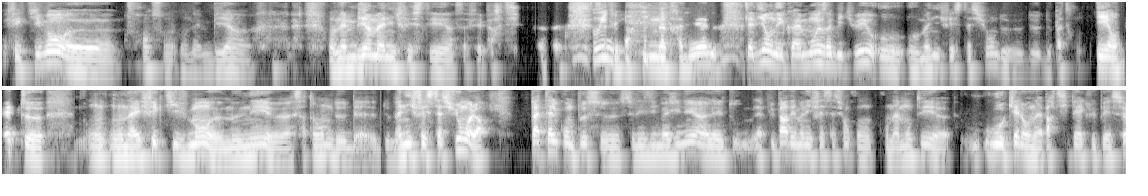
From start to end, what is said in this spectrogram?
Effectivement, euh, en France, on, aime bien, on aime bien manifester, hein, ça fait partie oui. ça fait partie de notre ADN. C'est-à-dire, on est quand même moins habitué aux, manifestations de, patrons. Et en fait, euh, on, a effectivement euh, mené euh, un certain nombre de, manifestations. Alors, pas telles qu'on peut se, les imaginer. Hein. la plupart des manifestations qu'on a montées ou auxquelles on a participé avec l'UPSE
